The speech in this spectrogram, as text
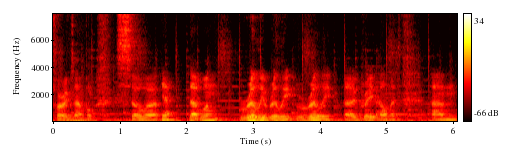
for example. So uh, yeah, that one really, really, really a great helmet. Um,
